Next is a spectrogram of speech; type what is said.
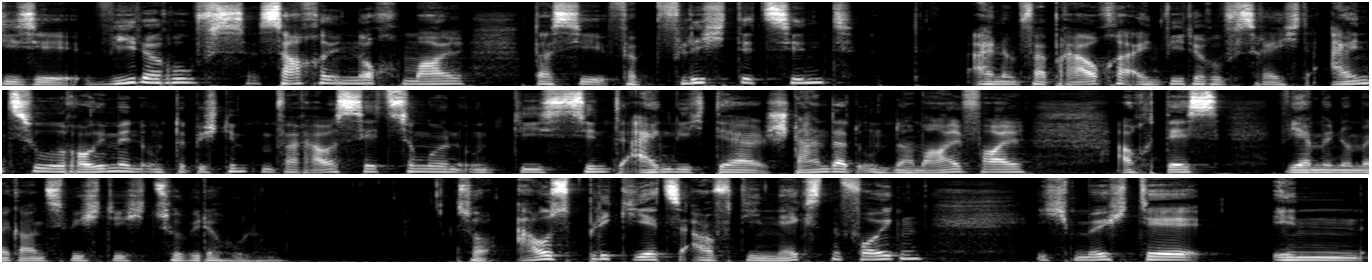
diese Widerrufssache nochmal, dass Sie verpflichtet sind, einem Verbraucher ein Widerrufsrecht einzuräumen unter bestimmten Voraussetzungen und die sind eigentlich der Standard- und Normalfall. Auch das wäre mir nochmal ganz wichtig zur Wiederholung. So, Ausblick jetzt auf die nächsten Folgen. Ich möchte in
